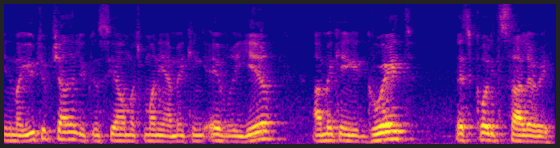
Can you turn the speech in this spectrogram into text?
in my YouTube channel. You can see how much money I'm making every year. I'm making a great, let's call it salary.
